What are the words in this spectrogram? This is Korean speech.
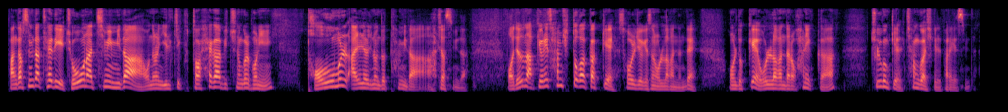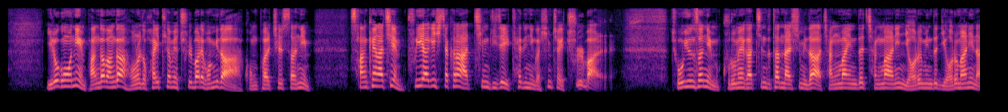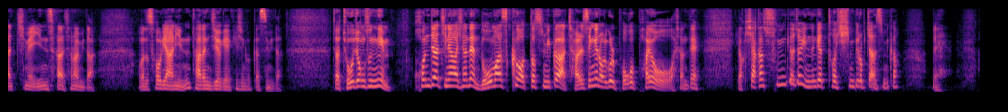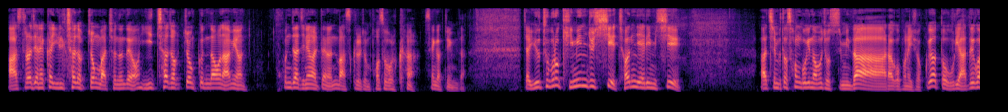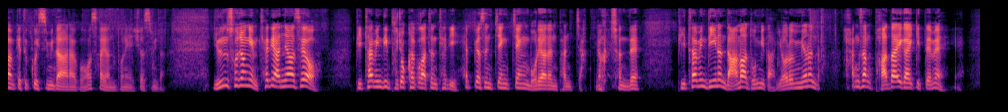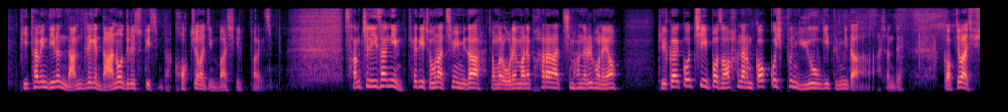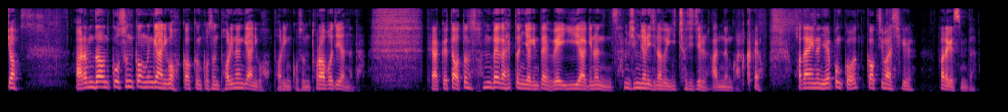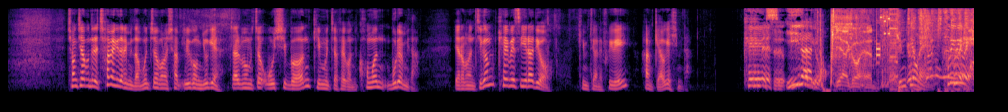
반갑습니다 테디 좋은 아침입니다. 오늘은 일찍부터 해가 비추는 걸 보니 더움을 알려주는 듯합니다 하셨습니다. 어제도 낮 기온이 30도 가깝게 서울 지역에서는 올라갔는데 오늘도 꽤 올라간다고 하니까 출근길 참고하시길 바라겠습니다. 1505님, 반가, 반가. 오늘도 화이팅 하며 출발해 봅니다. 0874님, 상쾌한 아침, free하게 시작하는 아침 DJ 테디님과 힘차게 출발. 조윤서님, 구름에 갇힌 듯한 날씨입니다. 장마인 듯 장마 아닌 여름인 듯 여름 아닌 아침에 인사 전합니다. 아마도 서울이 아닌 다른 지역에 계신 것 같습니다. 자, 조정수님, 혼자 진행하시는데 no 마스크 어떻습니까? 잘생긴 얼굴 보고 파요. 하셨는데, 역시 약간 숨겨져 있는 게 더 신비롭지 않습니까? 네. 아스트라제네카 1차 접종 마쳤는데요. 2차 접종 끝나고 나면 혼자 진행할 때는 마스크를 좀 벗어볼까 생각 중입니다. 자, 유튜브로 김인주 씨, 전예림 씨, 아침부터 선곡이 너무 좋습니다. 라고 보내주셨고요. 또 우리 아들과 함께 듣고 있습니다. 라고 사연 보내주셨습니다. 윤소정님, 테디 안녕하세요. 비타민 D 부족할 것 같은 테디. 햇볕은 쨍쨍, 모래알은 반짝. 이라고 하셨는데, 비타민 D는 남아도입니다. 여름이면은 항상 바다에 가 있기 때문에 예, 비타민 D는 남들에게 나눠 드릴 수도 있습니다. 걱정하지 마시길 바라겠습니다. 3724님, 테디 좋은 아침입니다. 정말 오랜만에 파란 아침 하늘을 보네요. 길가에 꽃이 이뻐서 하나름 꺾고 싶은 유혹이 듭니다. 하셨는데, 꺾지 마십시오. 아름다운 꽃은 꺾는 게 아니고, 꺾은 꽃은 버리는 게 아니고, 버린 꽃은 돌아보지 않는다. 대학교 때 어떤 선배가 했던 이야기인데, 왜 이 이야기는 30년이 지나도 잊혀지질 않는 걸까요? 화단에 있는 예쁜 꽃 꺾지 마시길 바라겠습니다. 청취자분들의 참여 기다립니다. 문자번호 샵 1061, 짧은 문자 50원, 긴 문자 100원, 콩은 무료입니다. 여러분은 지금 KBS 2라디오 김태훈의 Freeway 함께하고 계십니다. KBS 2라디오 yeah, 김태현의 프리웨이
